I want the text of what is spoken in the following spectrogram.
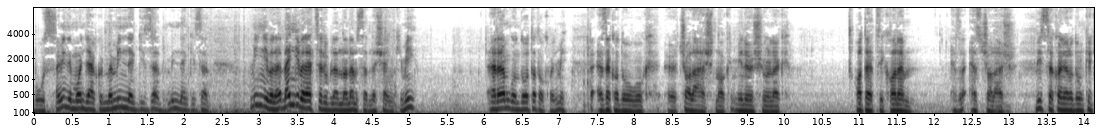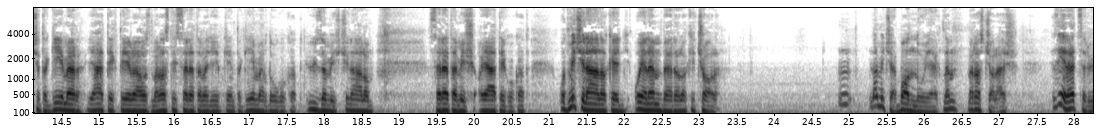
busz. Mindig mondják, hogy mert mindenki szed, mindenki szed. Mennyivel, mennyivel egyszerűbb lenne, ha nem szedne senki, mi? Erre nem gondoltatok, vagy mi? Ezek a dolgok csalásnak minősülnek. Ha tetszik, ha nem, ez, ez csalás. Visszakanyarodunk kicsit a gamer játék témához, mert azt is szeretem egyébként, a gamer dolgokat űzöm is, csinálom. Szeretem is a játékokat. Ott mit csinálnak egy olyan emberrel, aki csal? Hm, nem mit csinál, bannolják, nem? Mert az csalás. Ez ilyen egyszerű.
